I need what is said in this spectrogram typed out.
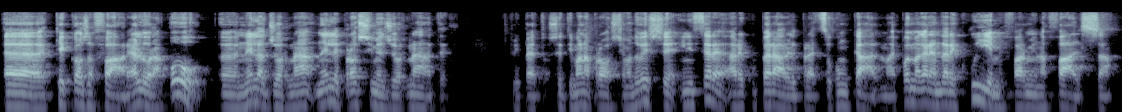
eh, che cosa fare? Allora, o eh, nelle prossime giornate, ripeto, settimana prossima, dovesse iniziare a recuperare il prezzo con calma e poi magari andare qui e farmi una falsa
